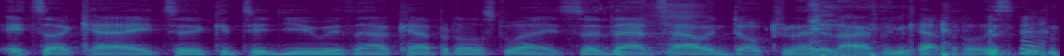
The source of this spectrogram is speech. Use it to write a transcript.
it's okay to continue with our capitalist ways. So that's how indoctrinated I am in capitalism.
